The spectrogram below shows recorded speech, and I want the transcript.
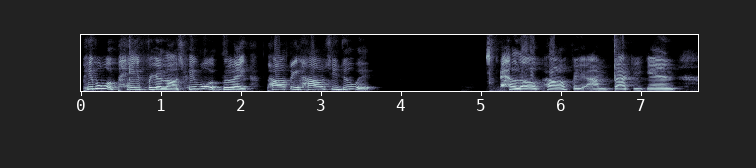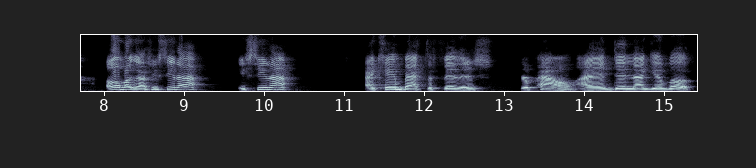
People will pay for your knowledge. People will be like, Power 3, how did you do it? Hello, Power 3. I'm back again. Oh my gosh, you see that? You see that? I came back to finish your pal. I did not give up.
